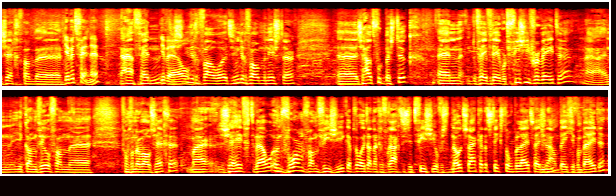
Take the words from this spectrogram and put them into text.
zeg van... eh, Jij bent fan, hè? Nou ja, fan. Het is, Jawel. in ieder geval, het is in ieder geval een minister. Eh, ze houdt voet bij stuk. En de VVD wordt visie verweten. Nou ja, en je kan veel van, eh, van Van der Wal zeggen. Maar ze heeft wel een vorm van visie. Ik heb het ooit aan haar gevraagd, is dit visie of is het noodzaak? hè, Dat stikstofbeleid. Zij zei, nou, een beetje van beide.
